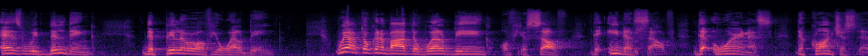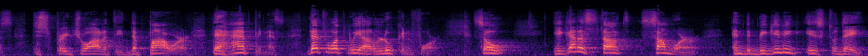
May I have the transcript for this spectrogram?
as we're building the pillar of your well-being. We are talking about the well-being of yourself the inner self the awareness the consciousness, the spirituality, the power, the happiness. That's what we are looking for. So you got to start somewhere, and the beginning is today.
